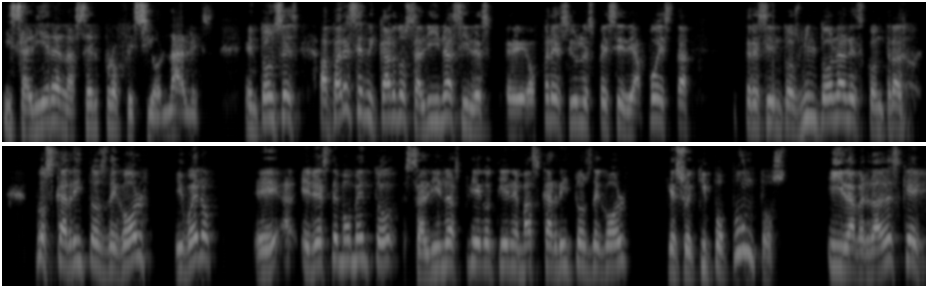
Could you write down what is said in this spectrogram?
y salieran a ser profesionales. Entonces, aparece Ricardo Salinas y les eh, ofrece una especie de apuesta, 300 mil dólares contra dos carritos de golf. Y bueno, eh, en este momento Salinas Pliego tiene más carritos de golf que su equipo puntos. Y la verdad es que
